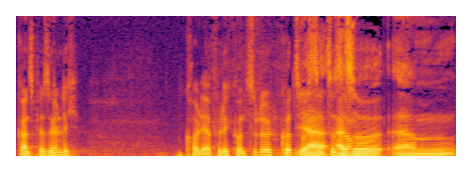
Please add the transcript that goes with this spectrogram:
Ganz persönlich. Kolja, vielleicht kannst du da kurz ja, was dazu sagen? Also, ähm,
